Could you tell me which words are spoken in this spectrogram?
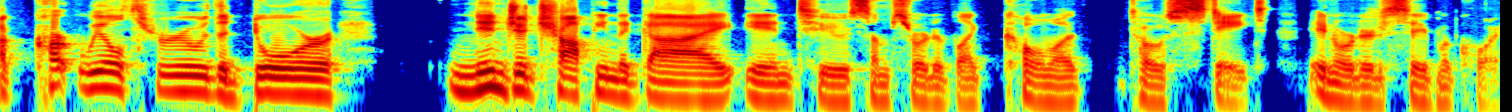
a cartwheel through the door, ninja chopping the guy into some sort of like comatose state in order to save McCoy.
